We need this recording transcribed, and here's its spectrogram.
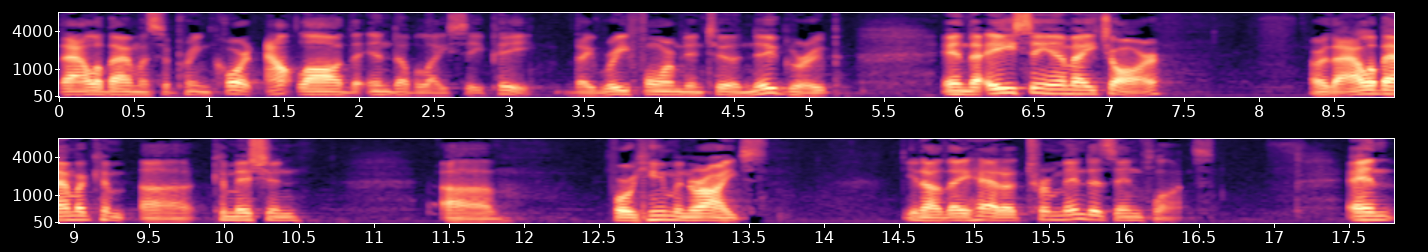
the Alabama Supreme Court outlawed the NAACP. They reformed into a new group, and the ACMHR or the Alabama Com- uh, Commission uh, for Human Rights, you know, they had a tremendous influence. And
